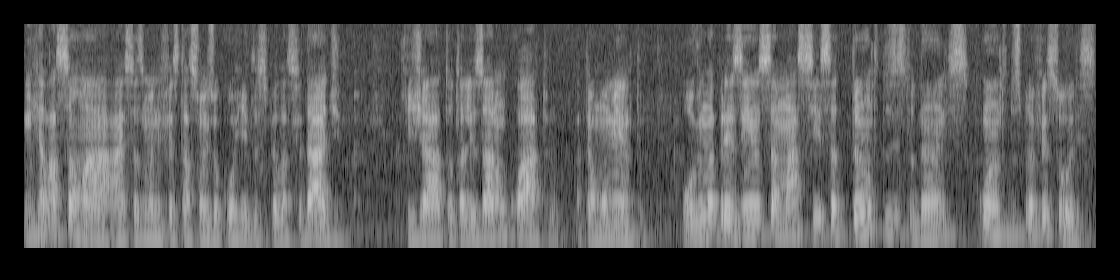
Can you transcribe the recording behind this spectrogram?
em relação a, a essas manifestações ocorridas pela cidade, que já totalizaram quatro até o momento, houve uma presença maciça tanto dos estudantes quanto dos professores.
